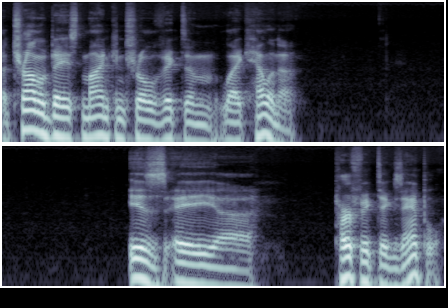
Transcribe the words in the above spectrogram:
a trauma based mind control victim like Helena is a uh, perfect example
